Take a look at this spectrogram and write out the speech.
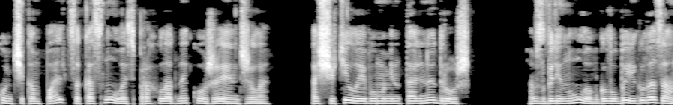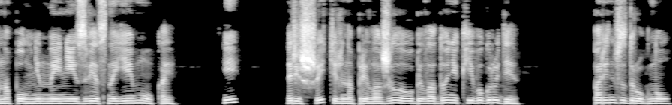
Кончиком пальца коснулась прохладной кожи Энджела. Ощутила его моментальную дрожь. Взглянула в голубые глаза, наполненные неизвестной ей мукой. И решительно приложила обе ладони к его груди. Парень вздрогнул,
